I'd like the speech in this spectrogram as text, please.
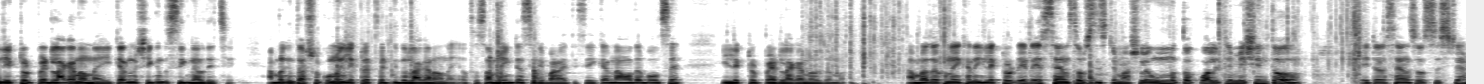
ইলেকট্রোড প্যাড লাগানো নাই, এই কারণে সে কিন্তু সিগন্যাল দিচ্ছে। আমরা কিন্তু আসলে কোনো ইলেকট্রোড প্যাড কিন্তু লাগানো নাই, অথচ আমরা ইন্টেন্সিটি বাড়াইতেছি। এই কারণে আমাদের বলছে ইলেকট্রোড প্যাড লাগানোর জন্য। আমরা যখন এখানে ইলেকট্রোড এটা সেন্সর সিস্টেম আসলে উন্নত কোয়ালিটির মেশিন তো, এটার সেন্সর সিস্টেম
